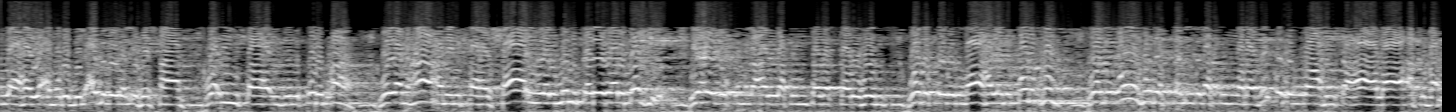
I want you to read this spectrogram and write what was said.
الله يأمر بالعدل والإحسان وإيتاء ذي القربى وينهى عن الفحشاء والمنكر والبغي يعظكم لعلكم تذكرون. واذكروا الله يذكركم وادعوه يستجب لكم ولذكر الله تعالى أكبر.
